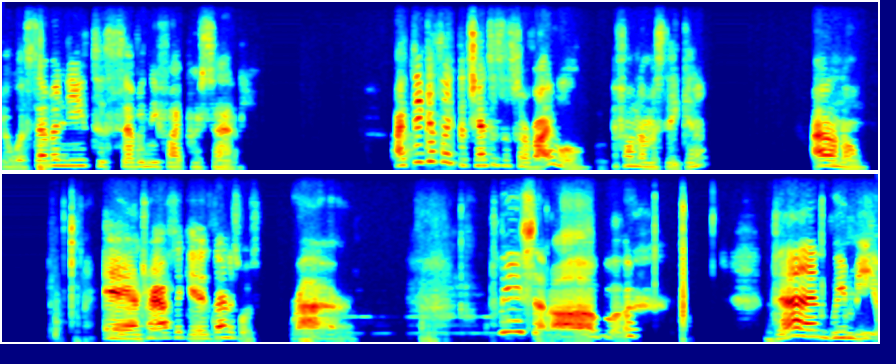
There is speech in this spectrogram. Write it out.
it was 70 to 75%. I think it's like the chances of survival, if I'm not mistaken. I don't know. And Triassic is dinosaurs. Rawr. Please shut up. Then we meet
